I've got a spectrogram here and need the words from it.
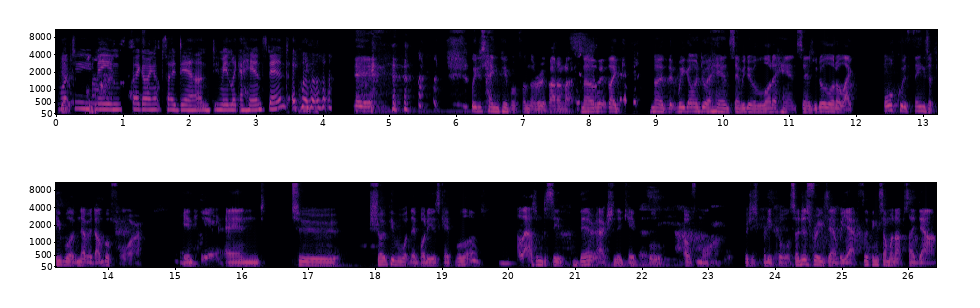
What do you mean by going upside down? Do you mean like a handstand? yeah, yeah. we just hang people from the roof. I don't know. No, like no, we go and do a handstand. We do a lot of handstands. We do a lot of like awkward things that people have never done before yeah. in here. And to show people what their body is capable of allows them to see they're actually capable of more, which is pretty cool. So just for example, yeah, flipping someone upside down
